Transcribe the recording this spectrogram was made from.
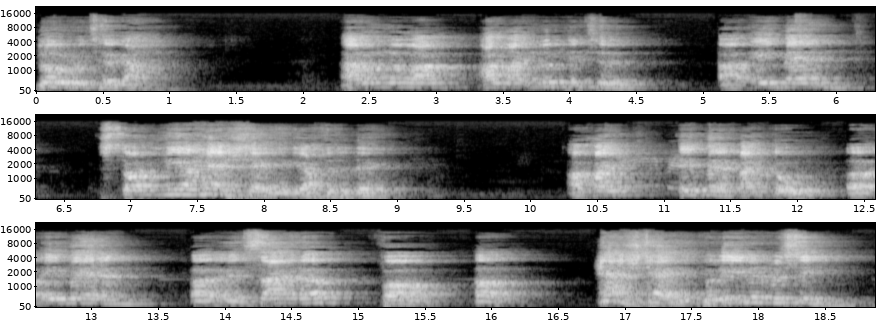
Glory to God. I don't know, I'm, I might look into, uh, amen, start me a hashtag after the day. I might, amen, might go, uh, amen, uh, and sign up for uh, hashtag believe and receive.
